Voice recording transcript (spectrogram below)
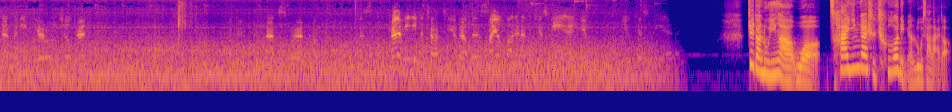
step beneath your own children. Okay. That's where I'm from. I was kind of meaning to talk to you about this. My own father doesn't kiss me, and you. 这段录音啊，我猜应该是车里面录下来的。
